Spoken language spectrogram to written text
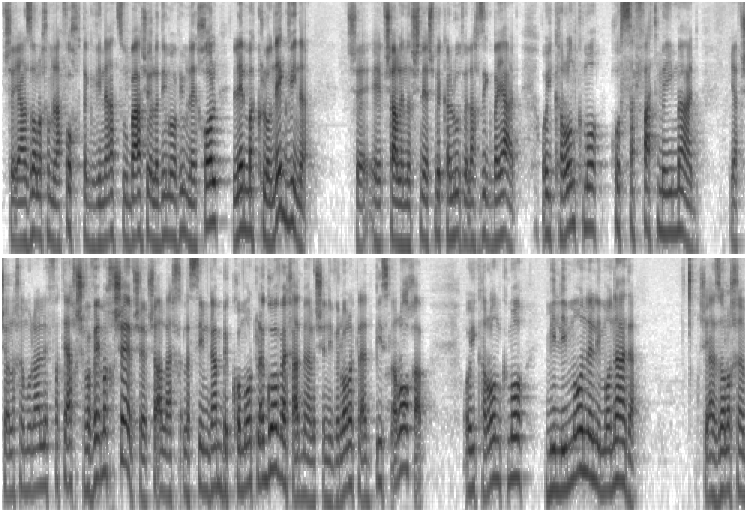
שיעזור לכם להפוך את הגבינה הצהובה שילדים אוהבים לאכול למקלוני גבינה, שאפשר לנשנש בקלות ולהחזיק ביד. או עיקרון כמו הוספת מימד, יאפשר לכם אולי לפתח שבבי מחשב, שאפשר לשים גם בקומות לגובה אחד מעל השני, ולא רק להדפיס לרוחב. או עיקרון כמו מלימון ללימונדה, שיעזור לכם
